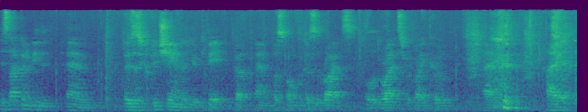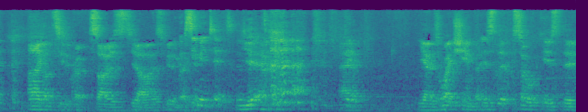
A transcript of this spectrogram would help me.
Is that going to be the? Um, there's this complete shame that your debate got um, postponed because of the riots. Although the riots were quite cool. Um, I and I got to see the crypt, so I was, you know, I was feeling. To see me in tears. Yeah. Yeah. yeah, it's a white shame. But is the so is the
